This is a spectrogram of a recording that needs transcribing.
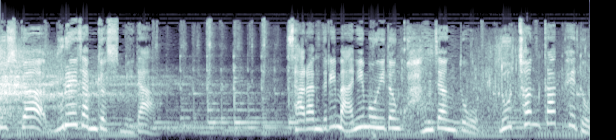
도시가 물에 잠겼습니다. 사람들이 많이 모이던 광장도 노천 카페도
